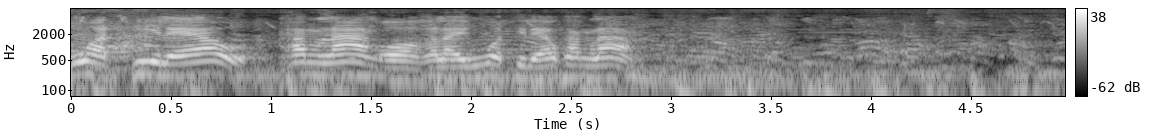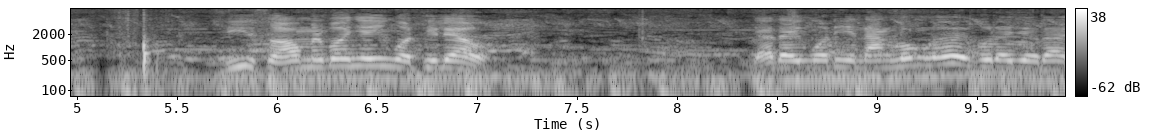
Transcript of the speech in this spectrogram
งวดที่แล้วข้างล่างออกอะไรงวดที่แล้วข้างล่างที่สองมันบ่ใหญ่งวดที่แล้วจะได้งวดนี้นั่งลงเลยผู้ใดจะได้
